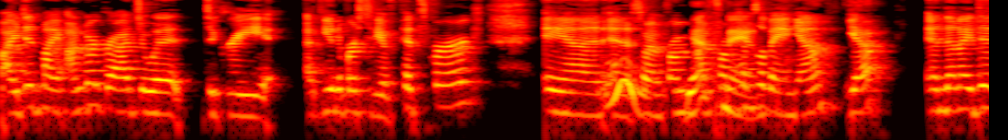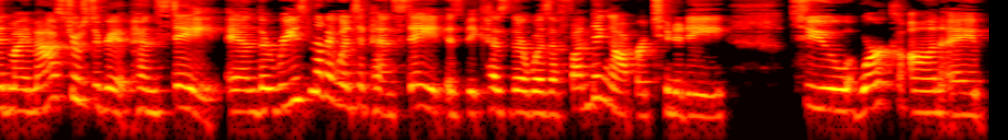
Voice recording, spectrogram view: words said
i did my undergraduate degree at the university of pittsburgh and, Ooh, and so i'm from yes, i'm from ma'am. pennsylvania yep and then I did my master's degree at Penn State. And the reason that I went to Penn State is because there was a funding opportunity to work on a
